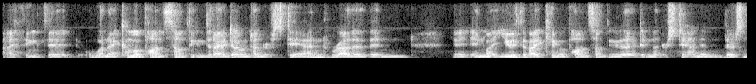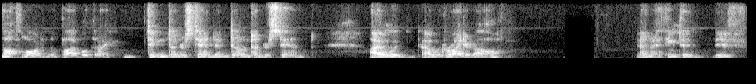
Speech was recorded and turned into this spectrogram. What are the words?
I think that when I come upon something that I don't understand, rather than in my youth if I came upon something that I didn't understand, and there's an awful lot in the Bible that I didn't understand and don't understand, I would I would write it off. And I think that if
